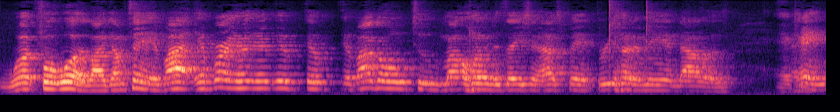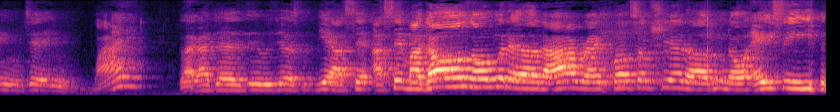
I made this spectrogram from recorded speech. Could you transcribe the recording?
what for what? Like I'm saying, if I if if if if, if I go to my organization, I spent three hundred million dollars and can't even tell you why. Like I just, it was just, yeah. I sent, I sent my dogs over there to Iraq, fuck some shit up. You know, AC. You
